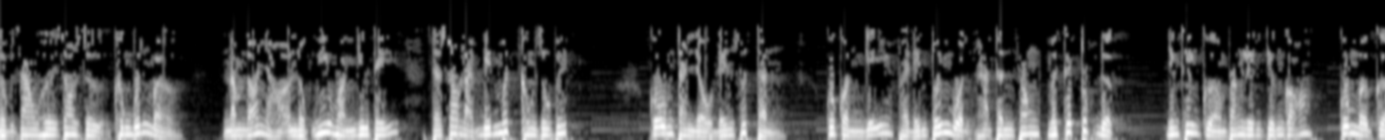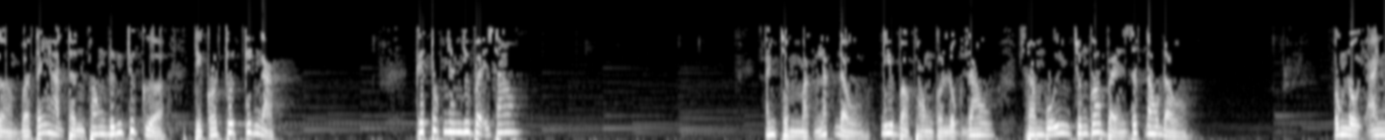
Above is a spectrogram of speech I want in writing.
Lục Giao hơi do dự, không muốn mở. Năm đó nhà họ Lục huy hoàng như thế, tại sao lại biến mất không dấu vết? Cô ôm tài liệu đến xuất thần, Cô còn nghĩ phải đến tối muộn Hạ Thần Phong mới kết thúc được Nhưng khi cửa vang lên tiếng gõ Cô mở cửa và thấy Hạ Thần Phong đứng trước cửa Thì có chút kinh ngạc Kết thúc nhanh như vậy sao? Anh trầm mặt lắc đầu Đi vào phòng của Lục Giao Xoa mũi trông có vẻ rất đau đầu Ông nội anh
